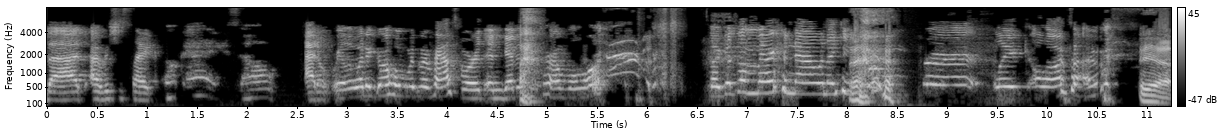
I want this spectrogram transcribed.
that i was just like okay so i don't really want to go home with my passport and get into trouble so i guess i'm american now and i can't go home for like a long time. Yeah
